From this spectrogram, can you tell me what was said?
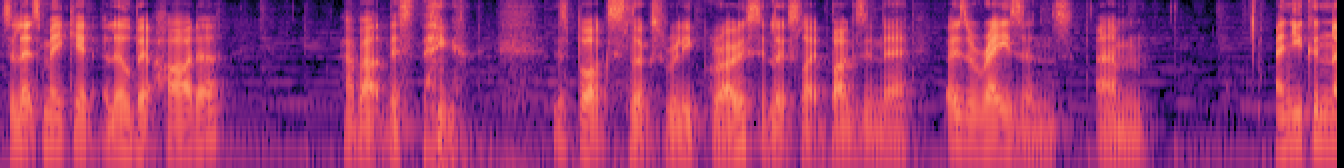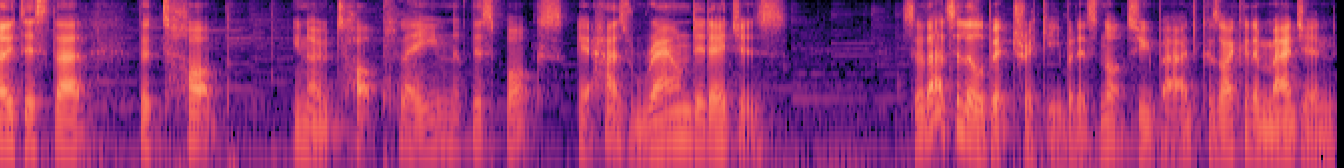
So let's make it a little bit harder. How about this thing? this box looks really gross. It looks like bugs in there. Those are raisins. Um, and you can notice that the top you know, top plane of this box, it has rounded edges. So that's a little bit tricky, but it's not too bad because I could imagine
